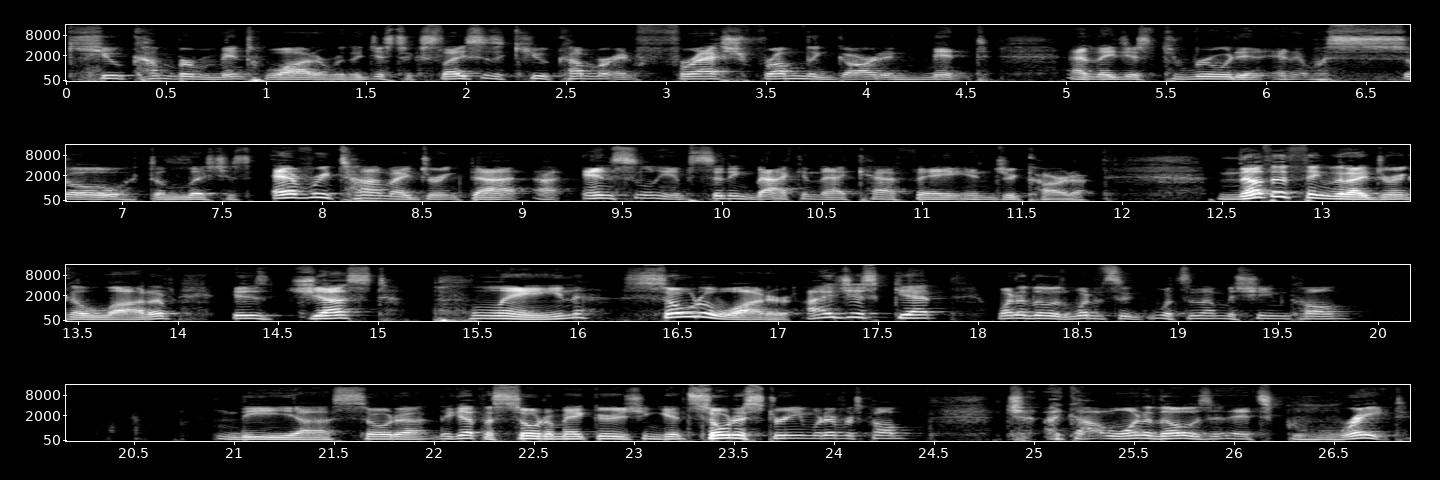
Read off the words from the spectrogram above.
cucumber mint water where they just took slices of cucumber and fresh from the garden mint and they just threw it in and it was so delicious. Every time i drink that i instantly am sitting back in that cafe in jakarta. Another thing that i drink a lot of is just plain soda water. I just get one of those what is it what's that machine called the uh, soda. They got the soda makers. You can get Soda Stream, whatever it's called. I got one of those, and it's great.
